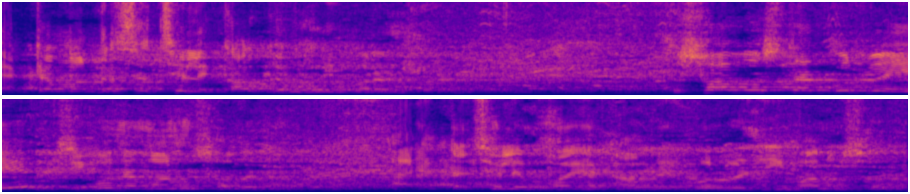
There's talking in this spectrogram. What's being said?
একটা মাদ্রাসার ছেলে কাউকে ভয় করে না। তো সব ওস্তাদ বলবে জীবনে মানুষ হবে না। আর একটা ছেলে ভয়ে কাঁপে, বলবে, জি, মানুষ হবে।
